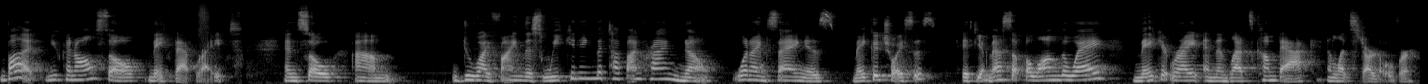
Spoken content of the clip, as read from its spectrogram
but you can also make that right. And so, um, do I find this weakening the tough on crime? No. What I'm saying is make good choices. If you mess up along the way, make it right, and then let's come back and let's start over.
